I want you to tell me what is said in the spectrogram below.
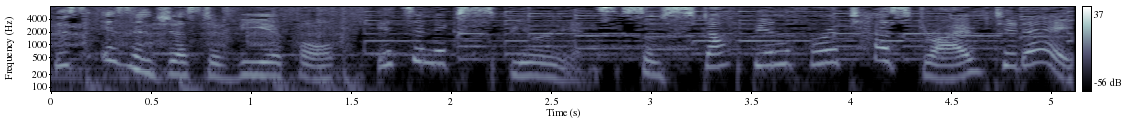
This isn't just a vehicle, it's an experience, so stop in for a test drive today.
